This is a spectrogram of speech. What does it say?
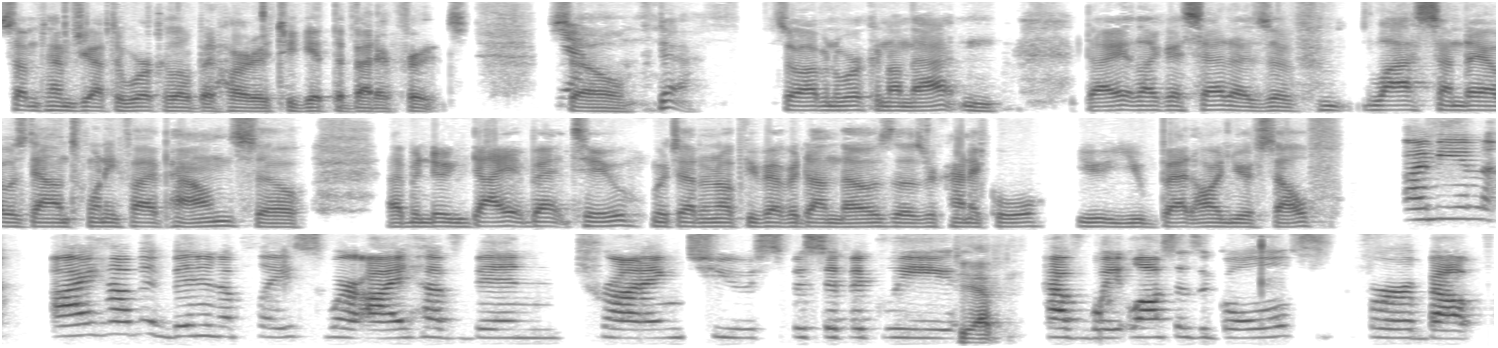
Sometimes you have to work a little bit harder to get the better fruits. Yeah. So, yeah. So I've been working on that and diet. Like I said, as of last Sunday, I was down 25 pounds. So I've been doing diet bet too, which I don't know if you've ever done those. Those are kind of cool. You you bet on yourself. I mean, I haven't been in a place where I have been trying to specifically yep. have weight loss as a goal for about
